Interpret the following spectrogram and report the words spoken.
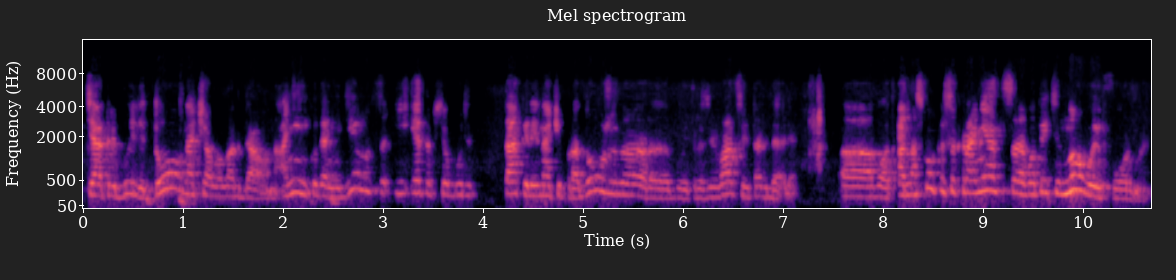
театре были до начала локдауна, они никуда не денутся, и это все будет так или иначе продолжено, будет развиваться и так далее. А, вот. А насколько сохранятся вот эти новые формы?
